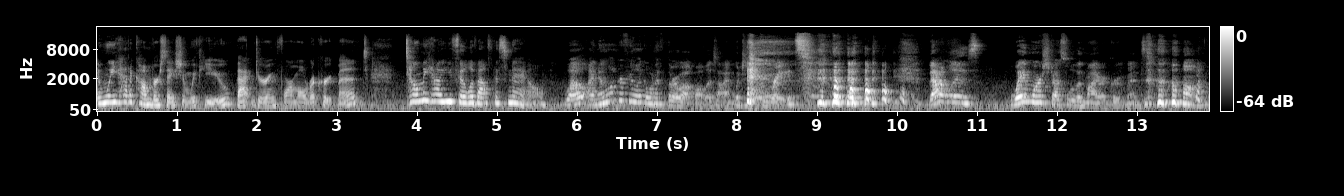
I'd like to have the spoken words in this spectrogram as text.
and we had a conversation with you back during formal recruitment. Tell me how you feel about this now. Well, I no longer feel like I want to throw up all the time, which is great. that was way more stressful than my recruitment. um,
